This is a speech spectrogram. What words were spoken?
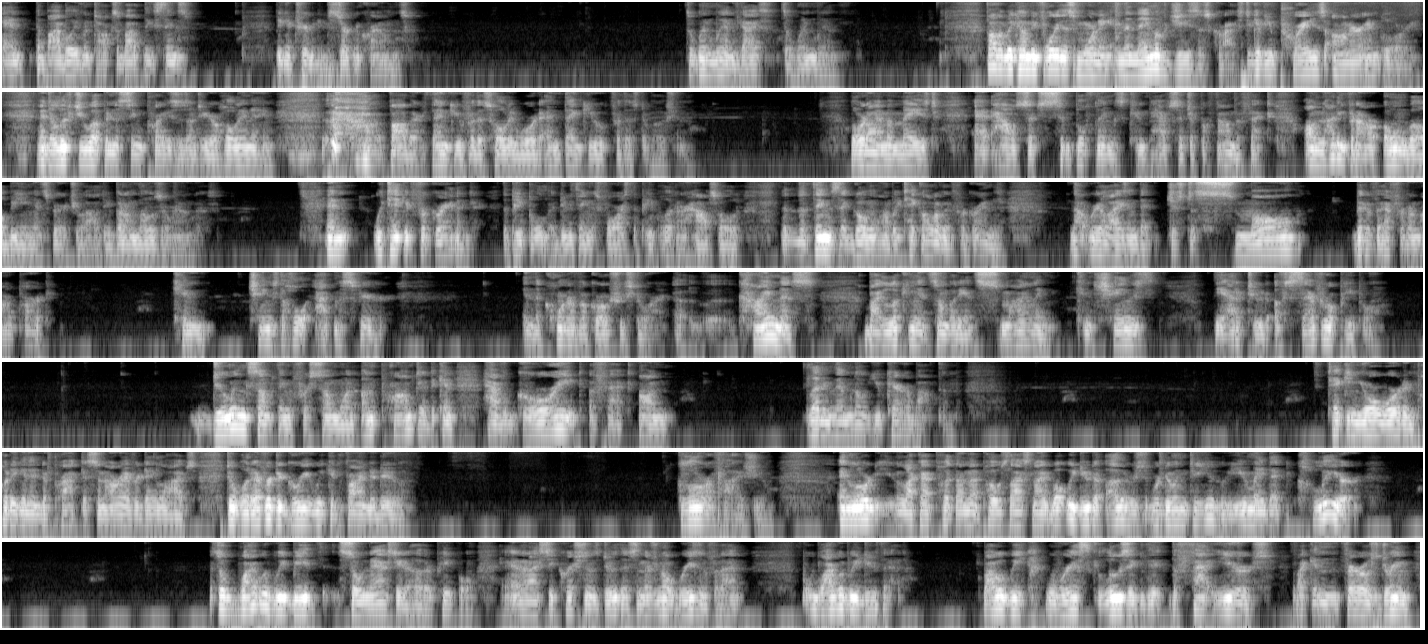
And the Bible even talks about these things being attributed to certain crowns. It's a win win, guys. It's a win win. Father, we come before you this morning in the name of Jesus Christ to give you praise, honor, and glory, and to lift you up and to sing praises unto your holy name. Father, thank you for this holy word and thank you for this devotion. Lord, I am amazed at how such simple things can have such a profound effect on not even our own well being and spirituality, but on those around us. And we take it for granted. The people that do things for us, the people in our household, the, the things that go on, we take all of it for granted, not realizing that just a small bit of effort on our part can change the whole atmosphere in the corner of a grocery store. Uh, kindness by looking at somebody and smiling can change the attitude of several people. Doing something for someone unprompted can have great effect on letting them know you care about them. Taking your word and putting it into practice in our everyday lives to whatever degree we can find to do glorifies you. And Lord, like I put on that post last night, what we do to others, we're doing to you. You made that clear. So why would we be so nasty to other people? And I see Christians do this, and there's no reason for that. But why would we do that? Why would we risk losing the, the fat years, like in Pharaoh's dream?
